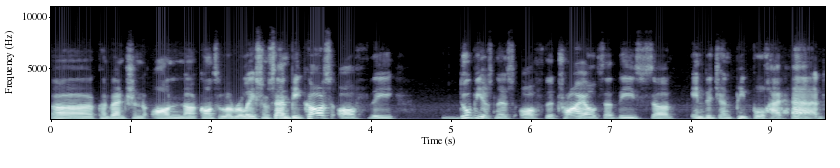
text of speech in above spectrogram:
uh, Convention on uh, Consular Relations, and because of the dubiousness of the trials that these uh, indigent people had had,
